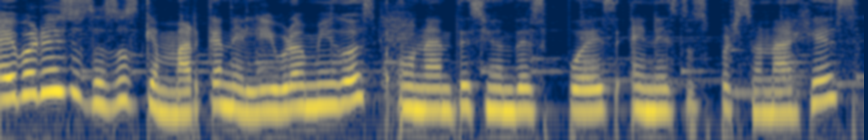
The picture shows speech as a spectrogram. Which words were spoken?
Hay varios sucesos que marcan el libro, amigos, un antes y un después en estos personajes.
